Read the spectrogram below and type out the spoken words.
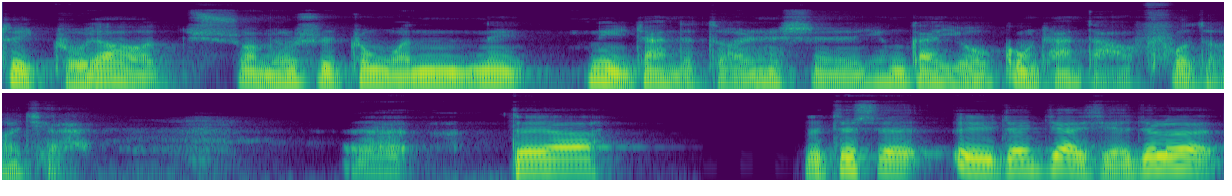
最主要说明是中国那内战的责任是应该由共产党负责起来。”呃，对呀，那这是一针见血之论。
